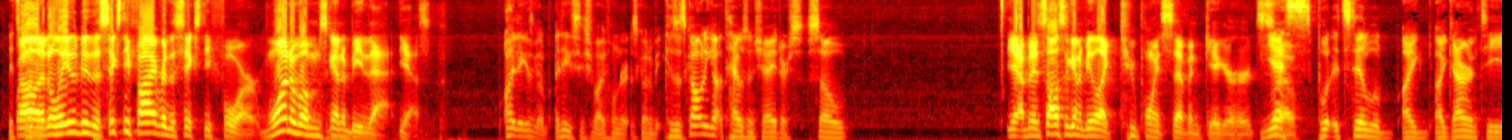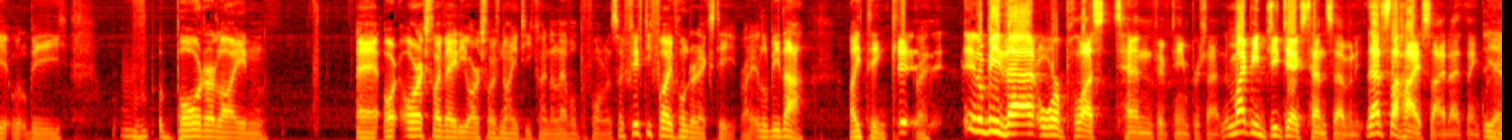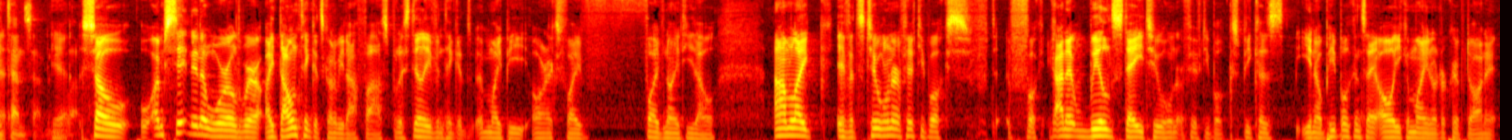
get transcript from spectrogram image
It's Well, it'll either be the 65 or the 64. One of them's going to be that. Yes. I think it's gonna, I think 6500 is going to be because it's only got a thousand shaders. So Yeah, but it's also going to be like 2.7 gigahertz. yes, So. but it still will. I I guarantee it will be borderline. Uh, or RX 580, RX 590 kind of level performance, like 5500 XT, right? It'll be that, I think. It, right? It'll be that or plus 10, 15%. It might be GTX 1070. That's the high side, I think, would Yeah, be 1070. Yeah. So I'm sitting in a world where I don't think it's going to be that fast, but I still even think it, it might be RX 5 590 level. And I'm like, if it's 250 bucks, fuck, and it will stay 250 bucks because you know people can say, oh, you can mine other crypto on it.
